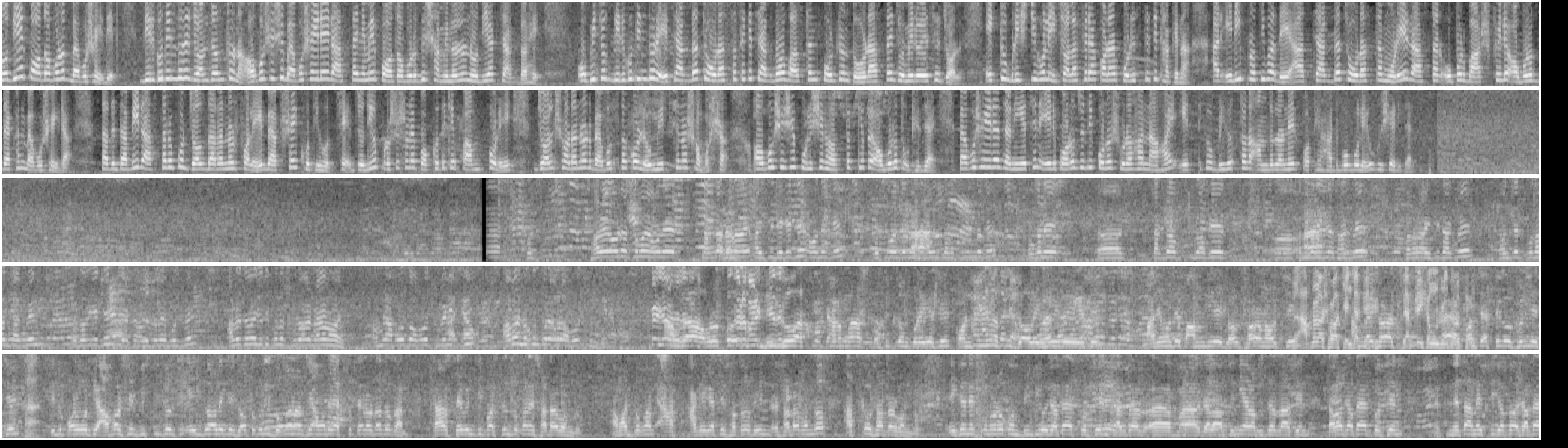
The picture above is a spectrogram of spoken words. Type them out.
নদিয়ায় পদ অবরোধ ব্যবসায়ীদের। দীর্ঘদিন ধরে জল যন্ত্রণা, অবশেষে ব্যবসায়ীরাই রাস্তায় নেমে পদ অবরোধে সামিল হল নদিয়ার চাকদহে। অভিযোগ, দীর্ঘদিন ধরে চাকদা চৌরাস্তা থেকে চাকদহ বাসস্ট্যান্ড পর্যন্ত রাস্তায় জমে রয়েছে জল। একটু বৃষ্টি হলেই চলাফেরা করার পরিস্থিতি থাকে না। আর এরই প্রতিবাদে আজ চাকদা চৌরাস্তা মোড়ে রাস্তার ওপর বাঁশ ফেলে অবরোধ দেখান ব্যবসায়ীরা। তাদের দাবি, রাস্তার ওপর জল দাঁড়ানোর ফলে ব্যবসায় ক্ষতি হচ্ছে। যদিও প্রশাসনের পক্ষ থেকে পাম্প করে জল সরানোর ব্যবস্থা করলেও মিটছে না সমস্যা। অবশেষে পুলিশের হস্তক্ষেপে অবরোধ উঠে যায়। ব্যবসায়ীরা জানিয়েছেন, এরপরও যদি কোনো সুরাহা না হয়, এর থেকেও বৃহত্তর আন্দোলনের পথে হাঁটব বলেও হুঁশিয়ারি দেন। সাড়ে এগারোটার সময় আমাদের চাকদা থানায় আইসি ডেকেছে আমাদেরকে পশ্চিমাঞ্চল ব্যবসা সমিতির সদস্যবৃন্দকে। ওখানে চাকদা ব্লকের আধিকারিকরা থাকবে থানার আইসি থাকবে পঞ্চায়েত প্রধান থাকবেন কথা দিয়েছেন যে একটা আলোচনায় বসবে। আলোচনায় যদি কোনো সুরাহা না হয় আমরা আপাতত অবরোধ তুলে নিচ্ছি। আবার নতুন করে আমরা অবরোধ শুরু করব। আমরা অবরোধ করেছি দীর্ঘ আজকে চার মাস অতিক্রম করে গেছে কন্টিনিউয়াসলি জল এইভাবেই রয়ে গেছে। মাঝে মধ্যে পাম্প দিয়ে জল সরানো হচ্ছে। আপনারা সরাচ্ছেন ব্যবসায়ী সংগঠনের হ্যাঁ, পঞ্চায়েত থেকেও সরিয়েছে। হ্যাঁ। কিন্তু পরবর্তী আবার সেই বৃষ্টি চলছে এই জল এই যে যতগুলি দোকান আছে আমাদের একশো তেরোটা দোকান তার সেভেন্টি পার্সেন্ট দোকানের শাটার বন্ধ। আমার দোকান আগে গেছে সতেরো দিন, শাটার বন্ধ, আজকেও শাটার বন্ধ। এখানে কোনো রকম বিডিও যাতায়াত করছেন, চাকদার যারা সিনিয়র অফিসাররা আছেন, তারা যাতায়াত করছেন। নেতা, নেত্রী যত যাতায়াত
